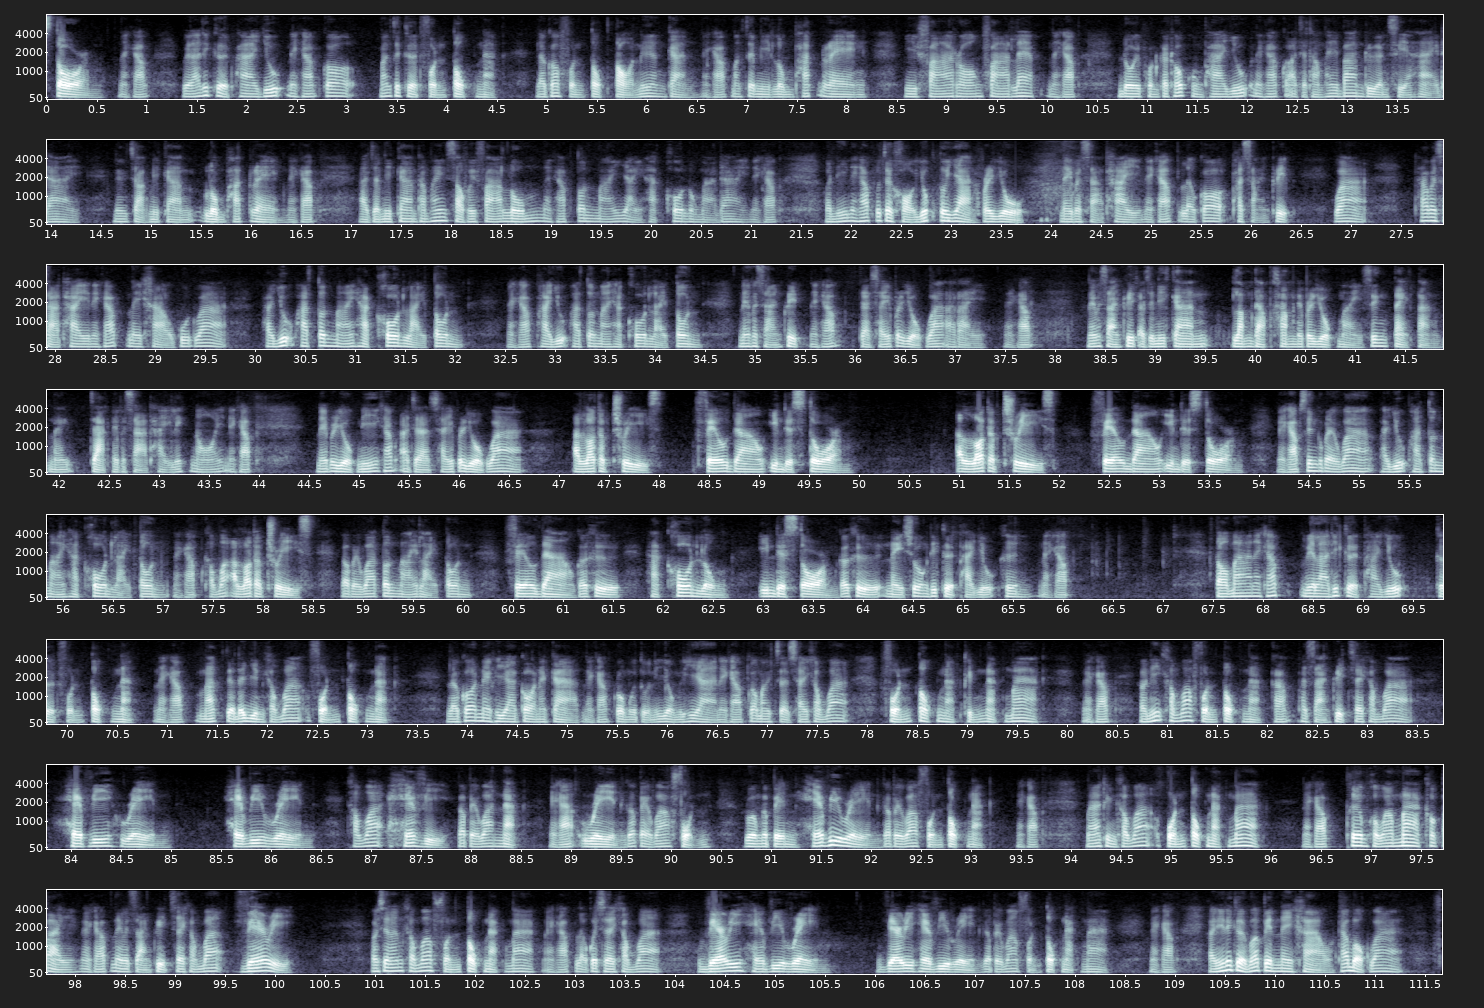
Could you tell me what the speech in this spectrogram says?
storm นะครับเวลาที่เกิดพายุนะครับ ก็มักจะเกิดฝนตกหนัก แล้วก็ฝนตกต่อเนื่องกันนะครับ มักจะมีลมพัดแรง มีฟ้าร้องฟ้าแลบนะครับ โดยผลกระทบของพายุนะครับ ก็อาจจะทำให้บ้านเรือนเสียหายได้ เนื่องจากมีการลมพัดแรงนะครับ อาจจะมีการทำให้เสาไฟฟ้าล้มนะครับ ต้นไม้ใหญ่หักโค่นลงมาได้นะครับ วันนี้นะครับก็จะขอยกตัวอย่างประโยคในภาษาไทยนะครับ แล้วก็ภาษาอังกฤษว่าถ้าภาษาไทยนะครับในข่าวพูดว่าพายุพัดต้นไม้หักโค่นหลายต้นนะครับ พายุพัดต้นไม้หักโค่นหลายต้น ในภาษาอังกฤษนะครับจะใช้ประโยคว่าอะไรนะครับในภาษาอังกฤษอาจจะมีการลำดับคำในประโยคใหม่ ซึ่งแตกต่างในจากในภาษาไทยเล็กน้อยนะครับ ในประโยคนี้ครับอาจจะใช้ประโยคว่า a lot of trees fell down in the storm a lot of trees fell down in the storm นะครับซึ่งก็แปลว่าพายุพัดต้นไม้หักโค่นหลายต้นนะครับคำว่า a lot of trees ก็แปลว่าต้นไม้หลายต้น fell down ก็คือหักโค่นลง in the storm ก็คือในช่วงที่เกิดพายุขึ้นนะครับ ต่อมานะครับเวลาที่เกิดพายุเกิดฝนตกหนักนะครับ มักจะได้ยินคำว่าฝนตกหนัก แล้วก็ในพยากรณ์อากาศนะครับกรมอุตุนิยมวิทยานะครับ ก็มักจะใช้คำว่า ฝนตกหนักถึงหนักมากนะครับคราวนี้คำว่าฝนตกหนักครับภาษาอังกฤษใช้คำว่า heavy rain heavy rain คำว่า heavy ก็แปลว่าหนักนะครับ rain ก็แปลว่าฝน รวมกันเป็น heavy rain ก็แปลว่าฝนตกหนักนะครับ มาถึงคำว่าฝนตกหนักมากนะครับ เพิ่มคำว่ามากเข้าไปนะครับ ในภาษาอังกฤษใช้คำว่า very ราะฉะนั้นคำว่าฝนตกหนักมากนะครับ เราก็ใช้คำว่า very heavy rain very heavy rain ก็แปลว่าฝนตกหนักมากนะครับคราวนี้ถ้าเกิดว่าเป็นในข่าว ถ้าบอกว่า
